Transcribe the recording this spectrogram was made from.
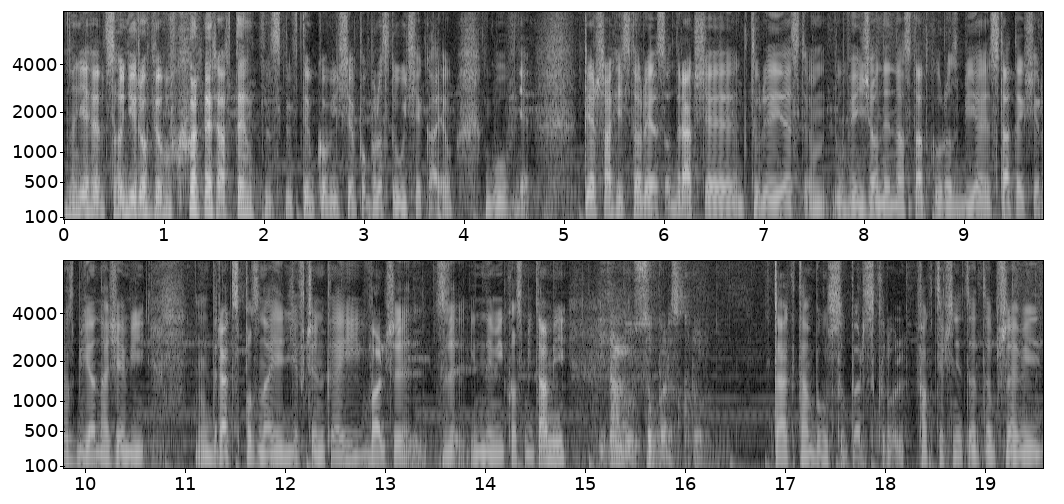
No nie wiem, co oni robią, bo cholera w tym, w tym komisie po prostu uciekają głównie. Pierwsza historia jest o Draxie, który jest uwięziony na statku, rozbija, statek się rozbija na ziemi, Drax poznaje dziewczynkę i walczy z innymi kosmitami. I tam był super skrót. Tak, tam był Super Skrull. Faktycznie, to, to przynajmniej,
